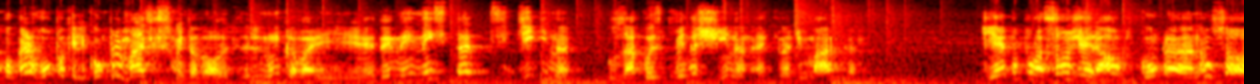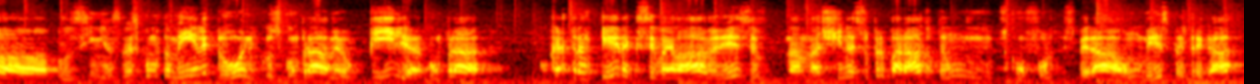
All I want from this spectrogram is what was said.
qualquer roupa que ele compra é mais que 50 dólares. Ele nunca vai. Nem, nem se, dá, se digna usar coisa que vem da China, né? Que não é de marca. E é a população geral que compra não só blusinhas, mas como também eletrônicos, compra, meu, pilha, compra qualquer tranqueira que você vai lá ver, você, na, na, China é super barato, tem um desconforto de esperar um mês para entregar,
